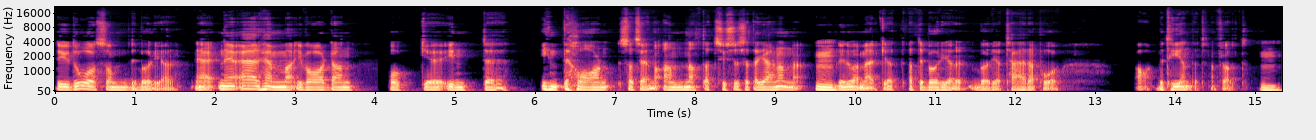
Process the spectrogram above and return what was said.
Det är ju då som det börjar. När jag, när jag är hemma i vardagen och eh, inte, inte har så att säga något annat att sysselsätta hjärnan med. Mm. Det är då jag märker att, att det börjar, börjar tära på ja, beteendet framförallt. Mm.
